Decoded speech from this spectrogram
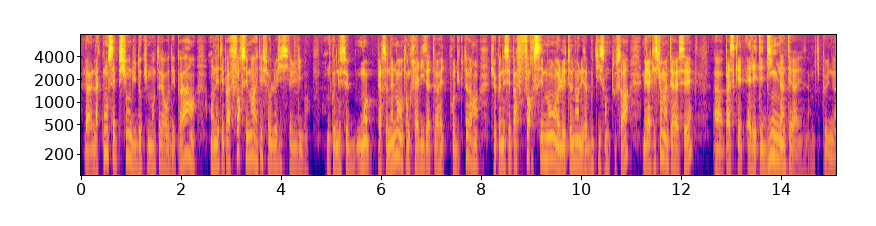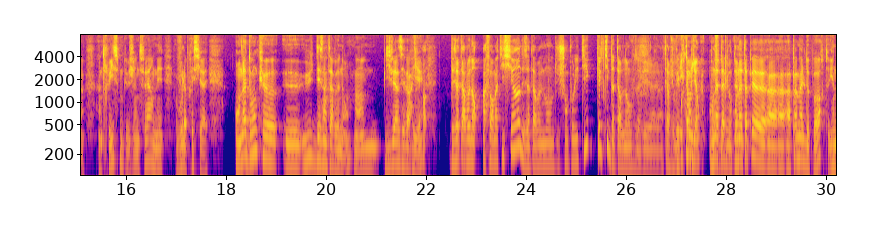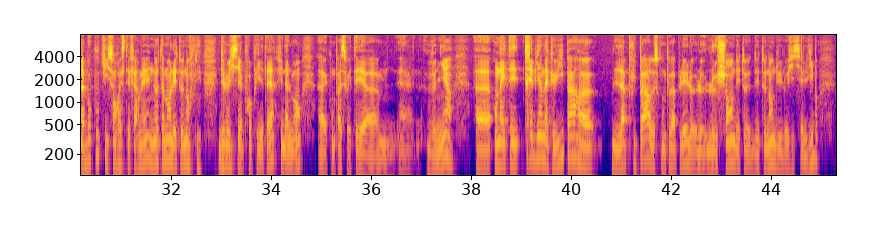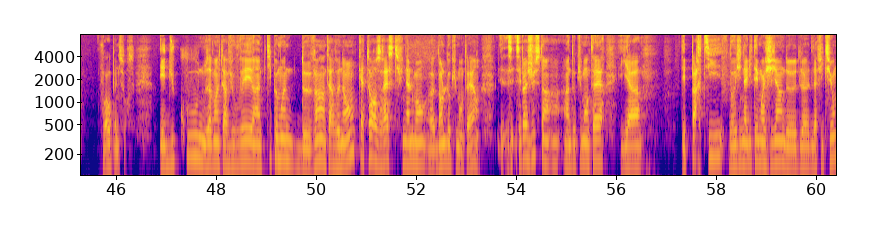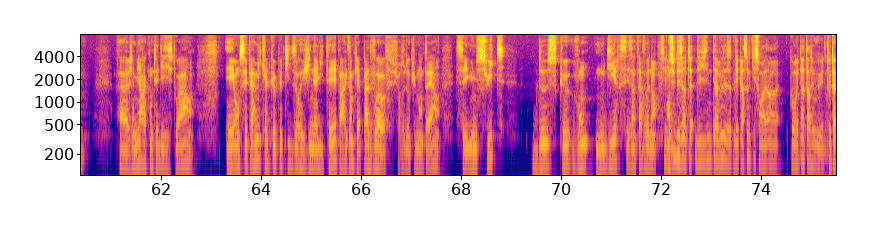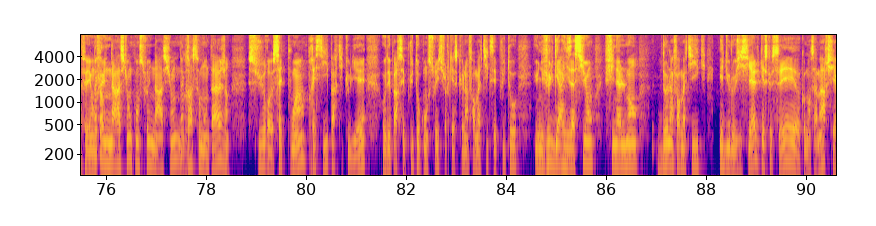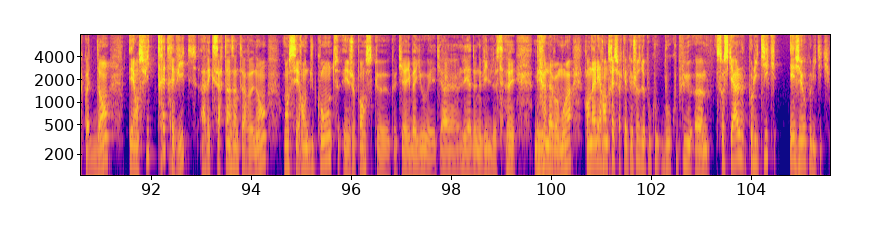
la, conception du documentaire au départ, on n'était pas forcément arrêté sur le logiciel libre. On connaissait, moi personnellement, en tant que réalisateur et producteur, hein, je ne connaissais pas forcément les tenants, les aboutissants de tout ça, mais la question m'intéressait. Euh, parce qu'elle était digne d'intérêt. C'est un petit peu un truisme que je viens de faire, mais vous l'apprécierez. On a donc euh, euh, eu des intervenants, hein, divers et variés. Ah, des intervenants informaticiens, des intervenants du champ politique. Quel type d'intervenants vous avez euh, interviewé Et combien on a, tapé, on a, tapé, à, pas mal de portes. Il y en a beaucoup qui sont restés fermés, notamment les tenants du, logiciel propriétaire, finalement, qui n'ont pas souhaité venir. on a été très bien accueillis par la plupart de ce qu'on peut appeler le, champ des, tenants du logiciel libre, voire open source. Et du coup, nous avons interviewé un petit peu moins de 20 intervenants. 14 restent finalement euh, dans le documentaire. C'est pas juste un, documentaire, il y a des parties d'originalité. Moi, je viens de, la, fiction. Euh, j'aime bien raconter des histoires. Et on s'est permis quelques petites originalités. Par exemple, il n'y a pas de voix off sur ce documentaire. C'est une suite de ce que vont nous dire ces intervenants. C'est une suite des, interviews des, personnes qui, sont, euh, qui ont été interviewées. Tout à fait. On fait une narration, on construit une narration grâce au montage sur euh, sept points précis, particuliers. Au départ, c'est plutôt construit sur qu'est-ce que l'informatique, c'est plutôt une vulgarisation finalement de l'informatique et du logiciel, qu'est-ce que c'est, euh, comment ça marche, il y a quoi dedans? Et ensuite, très très vite, avec certains intervenants, on s'est rendu compte, et je pense que, Thierry Bayou et Léa Donneville le savaient bien avant moi, qu'on allait rentrer sur quelque chose de beaucoup, plus euh, social, politique et géopolitique.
